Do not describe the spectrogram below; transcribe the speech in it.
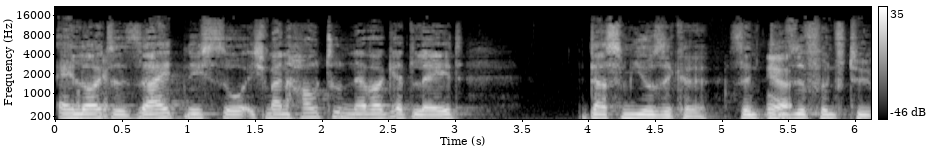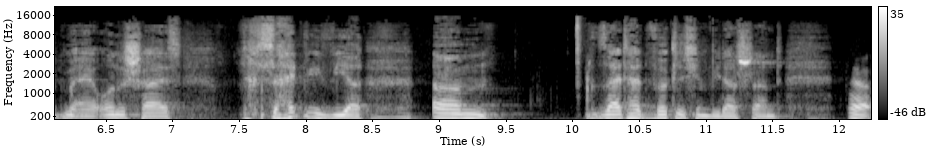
Ey, Leute, seid nicht so. Ich meine, How to Never Get Late, das Musical, sind Ja. diese fünf Typen, ey, ohne Scheiß. Seid wie wir. Ähm, seid halt wirklich im Widerstand. Ja.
